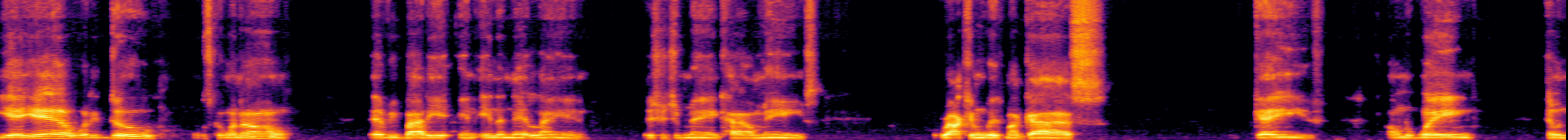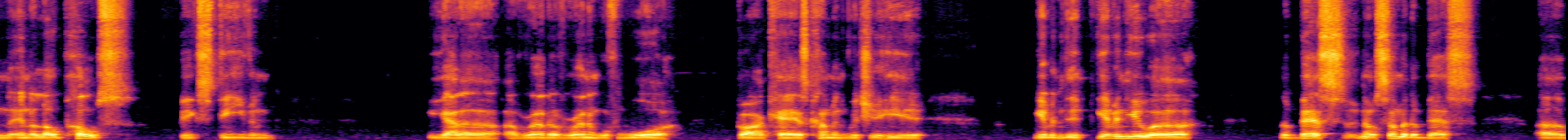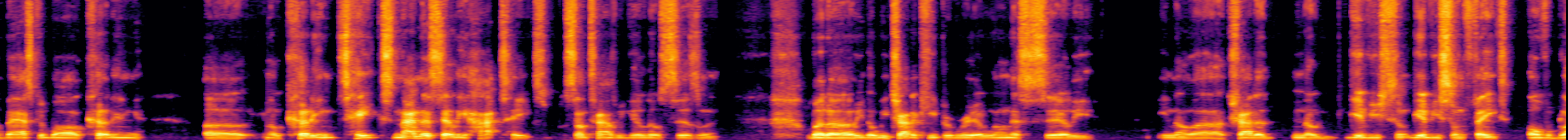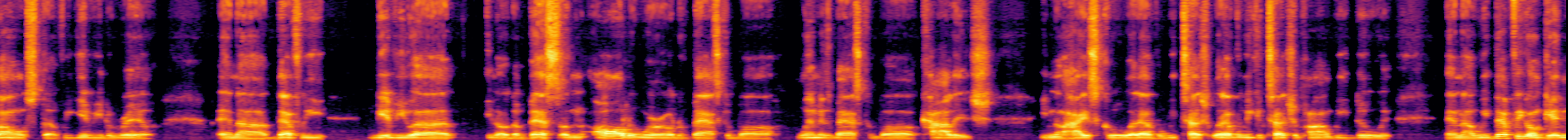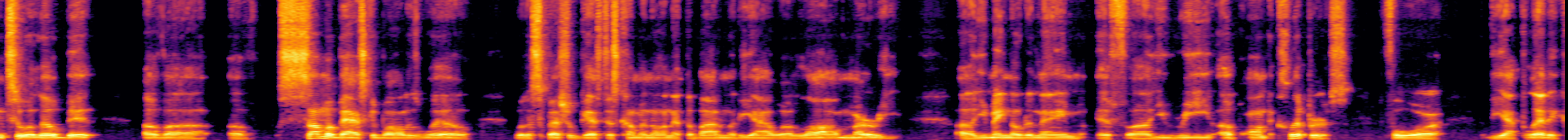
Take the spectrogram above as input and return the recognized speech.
Yeah, yeah. What it do? What's going on? Everybody in internet land. This is your man Kyle Means. Rocking with my guys, Gabe on the wing, and in the low post, Big Steven. We got a, a run of running with war broadcast coming with you here, giving the giving you uh the best, you know, some of the best uh basketball cutting uh you know cutting takes, not necessarily hot takes. Sometimes we get a little sizzling. But uh, you know, we try to keep it real. We don't necessarily, you know, uh try to, you know, give you some give you some fakes, overblown stuff. We give you the real. And uh definitely give you uh you know the best in all the world of basketball, women's basketball, college, you know, high school, whatever. We touch whatever we can touch upon, we do it. And uh, we definitely gonna get into a little bit of uh of summer basketball as well with a special guest that's coming on at the bottom of the hour, Law Murray. Uh, you may know the name if uh, you read up on the Clippers for the Athletic.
